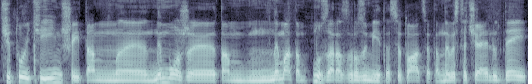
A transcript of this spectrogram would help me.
чи той, чи інший там е, не може, там нема там, ну зараз розумієте, ситуація там не вистачає людей,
